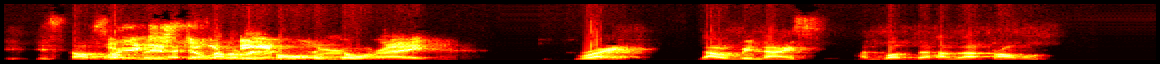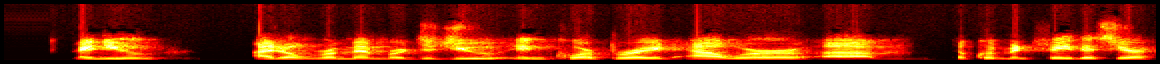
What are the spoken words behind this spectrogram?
it's not or something you just that, don't need more, door. right? Right. That would be nice. I'd love to have that problem. And you I don't remember. Did you incorporate our um, equipment fee this year?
